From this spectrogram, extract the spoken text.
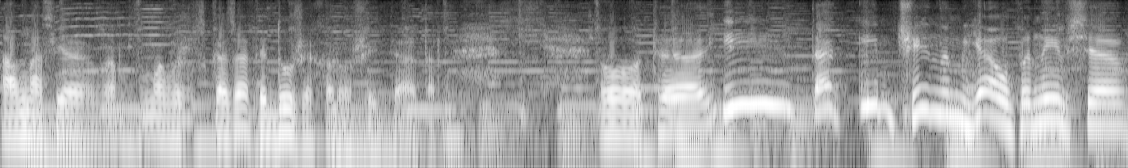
а в нас, я вам можу сказати, дуже хороший театр. От, е, і таким чином я опинився в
